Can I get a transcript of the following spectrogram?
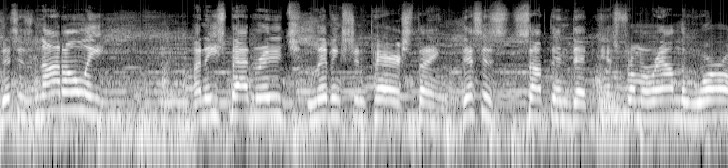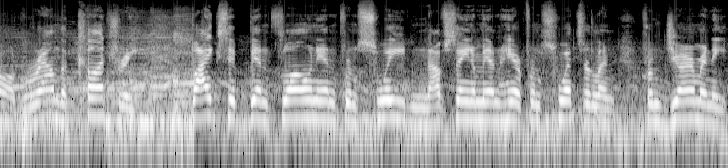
This is not only an East Baton Rouge, Livingston Parish thing. This is something that is from around the world, around the country. Bikes have been flown in from Sweden. I've seen them in here from Switzerland, from Germany.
